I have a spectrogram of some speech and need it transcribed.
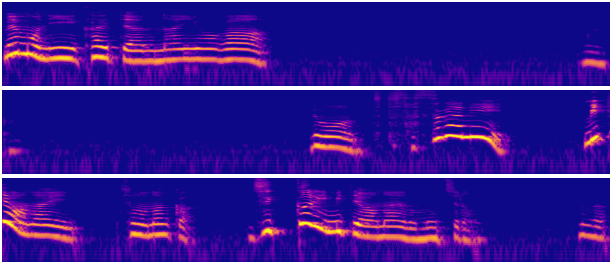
メモに書いてある内容がなんかでもちょっとさすがに見てはないそのなんかじっくり見てはないのもちろん。なんか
